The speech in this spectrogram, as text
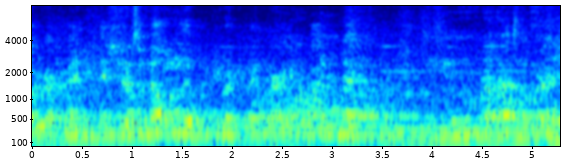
So because that's why we recommend, you can, there's a belt clip, we do recommend wearing it around your neck. For the rest of wear it.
